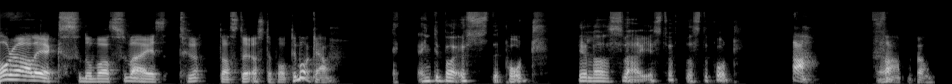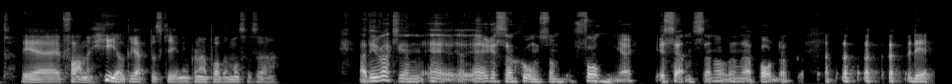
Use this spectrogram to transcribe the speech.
Har du Alex, då var Sveriges tröttaste Österpodd tillbaka. Inte bara Österpodd, hela Sveriges tröttaste podd. Ah, fan ja. skönt. Det är fan helt rätt beskrivning på den här podden måste jag säga. Ja, det är verkligen en recension som fångar essensen av den här podden. det, det,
